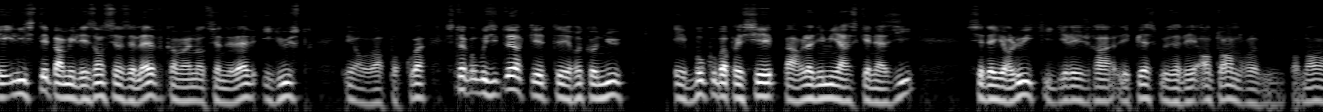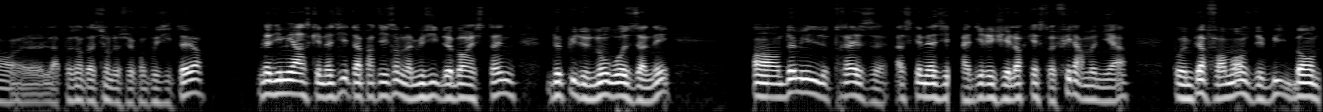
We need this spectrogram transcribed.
et listé parmi les anciens élèves comme un ancien élève illustre, et on va voir pourquoi. C'est un compositeur qui a été reconnu et beaucoup apprécié par Vladimir Askenazi. C'est d'ailleurs lui qui dirigera les pièces que vous allez entendre pendant euh, la présentation de ce compositeur. Vladimir Askenazi est un partisan de la musique de Borenstein depuis de nombreuses années, en 2013, Askenazi a dirigé l'orchestre Philharmonia pour une performance du Big Band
